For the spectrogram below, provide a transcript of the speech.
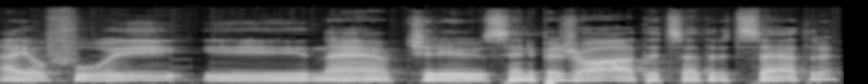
Aí eu fui e, né, tirei o CNPJ, etc, etc.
